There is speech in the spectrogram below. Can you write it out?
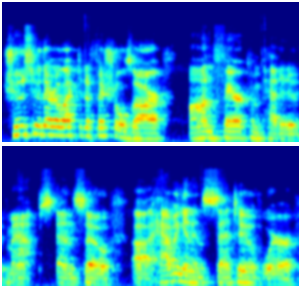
choose who their elected officials are on fair competitive maps. And so uh, having an incentive where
